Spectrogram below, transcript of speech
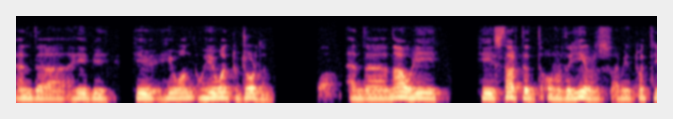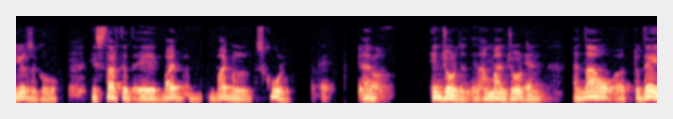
and uh, he be, he he went he went to Jordan, Wow. and uh, now he he started over the years. I mean, 20 years ago, Mhm. he started a Bible, Bible school Okay. In Jordan. in Jordan, in Amman, Jordan. And now, uh, today,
